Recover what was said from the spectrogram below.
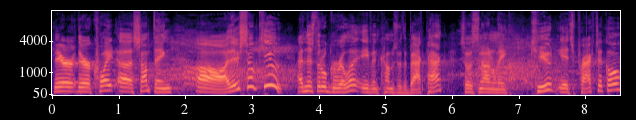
They're, they're quite uh, something. Aw, they're so cute. And this little gorilla even comes with a backpack. So it's not only cute, it's practical.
